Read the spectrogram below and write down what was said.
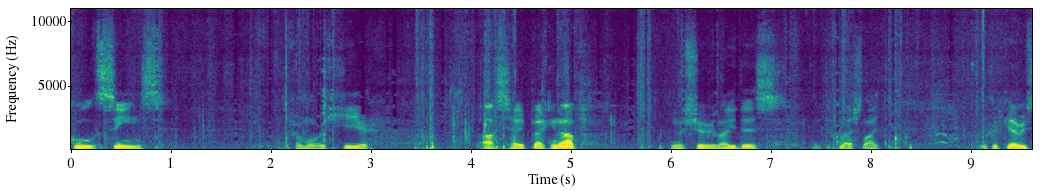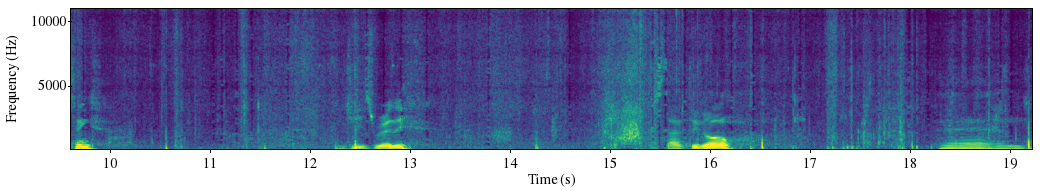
cool scenes from over here. Us how you packing up. I'm gonna show you like this with the flashlight. We took everything. G is ready. It's time to go and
